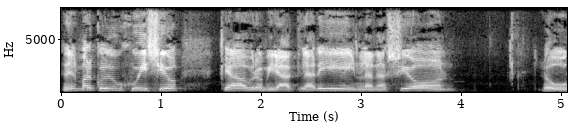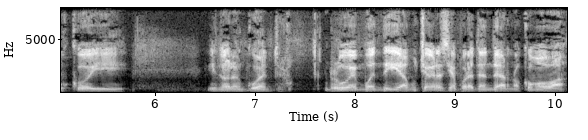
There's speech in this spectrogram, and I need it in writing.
en el marco de un juicio que abro, mirá, Clarín, La Nación, lo busco y, y no lo encuentro. Rubén, buen día, muchas gracias por atendernos. ¿Cómo va?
